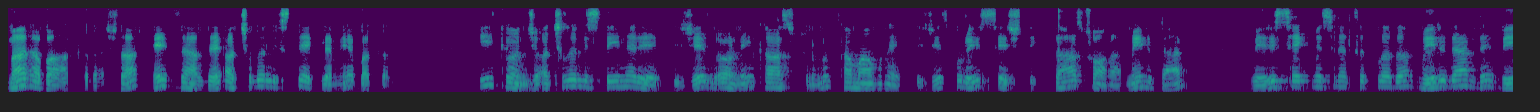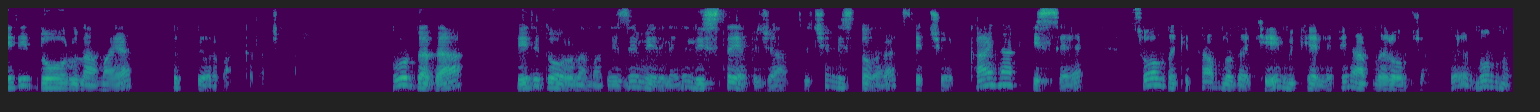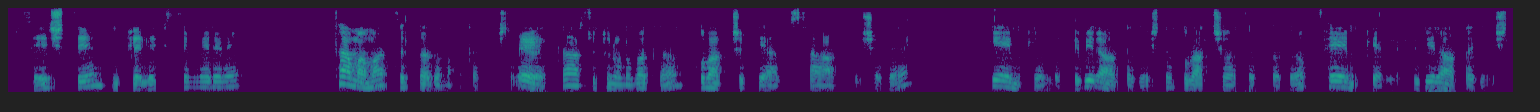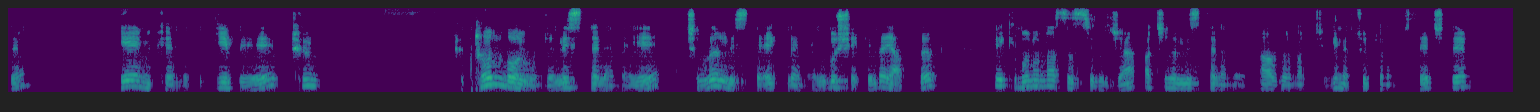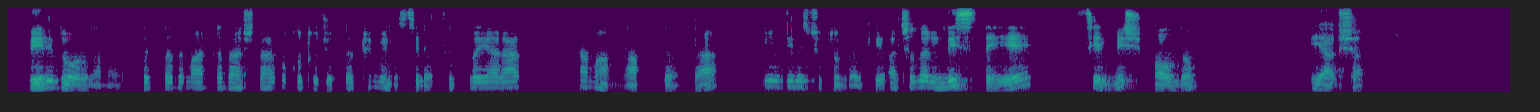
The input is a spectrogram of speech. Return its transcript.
Merhaba arkadaşlar. Excel'de açılı liste eklemeye bakalım. İlk önce açılı listeyi nereye ekleyeceğiz? Örneğin K sütununun tamamını ekleyeceğiz. Burayı seçtik. Daha sonra menüden veri sekmesine tıkladım. Veriden de veri doğrulamaya tıklıyorum arkadaşlar. Burada da veri doğrulamada izin verileni liste yapacağımız için liste olarak seçiyorum. Kaynak ise soldaki tablodaki mükellefin adları olacaktır. Bunu seçtim. Mükellef isimlerini. Tamama tıkladım arkadaşlar. Evet K sütununu bakın. Kulakçık geldi sağ köşede. G mükellefi bir alta geçtim. Kulakçığa tıkladım. F mükellefi bir alta geçtim. G mükellefi gibi tüm sütun boyunca listelemeyi, açılı liste eklemeyi bu şekilde yaptık. Peki bunu nasıl sileceğim? Açılı listelemeyi kaldırmak için yine sütunumu seçtim. Veri doğrulamaya tıkladım arkadaşlar. Bu kutucukta tümünü sile tıklayarak tamam yaptığımda ilgili sütundaki açılı listeyi silmiş oldum. İyi akşamlar.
